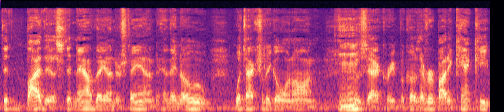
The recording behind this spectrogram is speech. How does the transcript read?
that by this that now they understand and they know what's actually going on with Zachary because everybody can't keep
